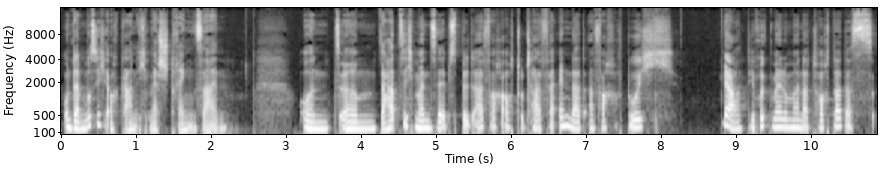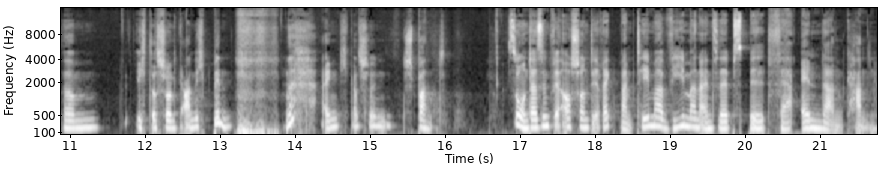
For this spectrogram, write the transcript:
Und dann muss ich auch gar nicht mehr streng sein. Und ähm, da hat sich mein Selbstbild einfach auch total verändert, einfach durch ja die Rückmeldung meiner Tochter, dass ähm, ich das schon gar nicht bin. Eigentlich ganz schön spannend. So, und da sind wir auch schon direkt beim Thema, wie man ein Selbstbild verändern kann.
